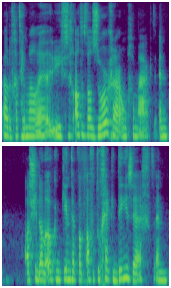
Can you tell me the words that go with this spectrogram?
oh dat gaat helemaal. Eh, die heeft zich altijd wel zorgen daarom gemaakt. En als je dan ook een kind hebt wat af en toe gekke dingen zegt. En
